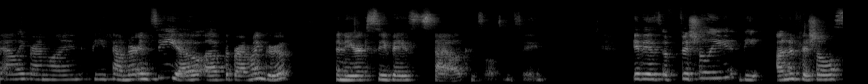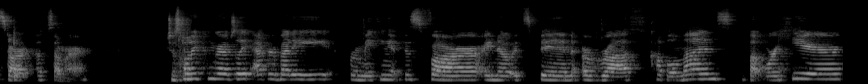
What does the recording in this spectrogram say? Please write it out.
Brandwein, the founder and CEO of the Brandwein Group, a New York City based style consultancy. It is officially the unofficial start of summer. Just want to congratulate everybody for making it this far. I know it's been a rough couple months, but we're here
